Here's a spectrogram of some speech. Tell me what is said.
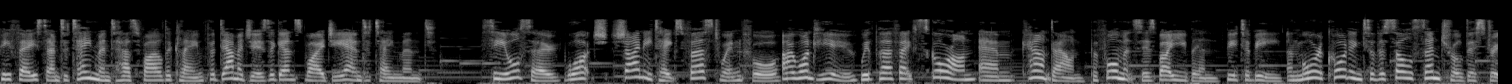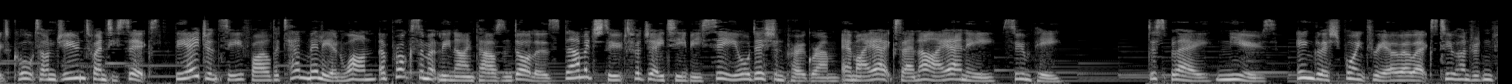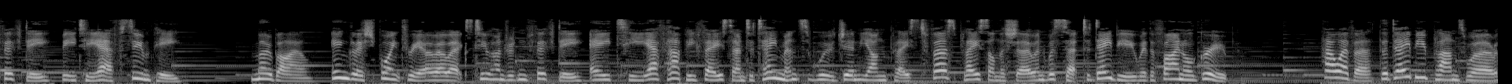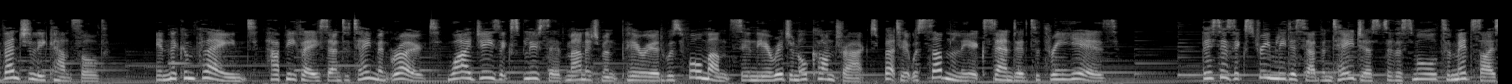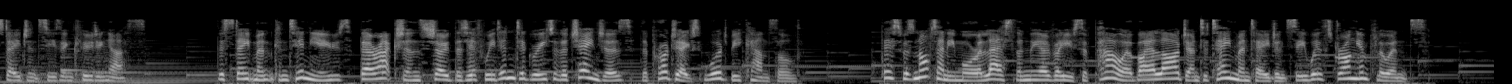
Happy Face Entertainment has filed a claim for damages against YG Entertainment. See also, watch, SHINee takes first win for I Want You, with perfect score on M, Countdown, performances by Yubin, BtoB, and more according to the Seoul Central District Court on June 26, the agency filed a 10 million won, approximately $9,000, damage suit for JTBC audition program, MIXNINE, Soompi. Display, News, English .300x 250, BTF Soompi. Mobile. English .300x 250, ATF Happy Face Entertainment's Woo Jin Young placed first place on the show and was set to debut with the final group. However, the debut plans were eventually cancelled. In the complaint, Happy Face Entertainment wrote, YG's exclusive management period was four months in the original contract, but it was suddenly extended to three years. This is extremely disadvantageous to the small to mid-sized agencies including us. The statement continues, their actions showed that if we didn't agree to the changes, the project would be cancelled. This was not any more or less than the overuse of power by a large entertainment agency with strong influence.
